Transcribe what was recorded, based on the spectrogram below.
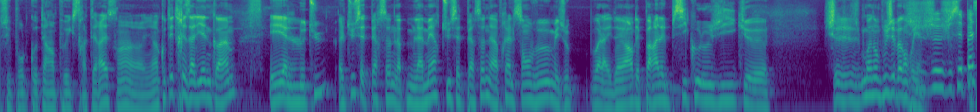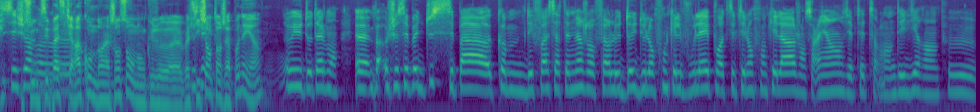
c'est pour le côté un peu extraterrestre. hein. Il y a un côté très alien quand même. Et elle le tue. Elle tue cette personne. La, la mère tue cette personne et après elle s'en veut. Mais je, voilà, il doit y avoir des parallèles psychologiques. euh, je- je- moi non plus, j'ai pas compris. Je, je sais pas puis, si c'est genre. je ne sais pas ce qu'il euh, raconte dans la chanson, donc je, parce qu'il chante en japonais. Hein. Oui, totalement. Euh, bah, je sais pas du tout si c'est pas comme des fois certaines mères, genre faire le deuil de l'enfant qu'elle voulait pour accepter l'enfant qu'elle a, j'en sais rien. Il y a peut-être un délire un peu.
